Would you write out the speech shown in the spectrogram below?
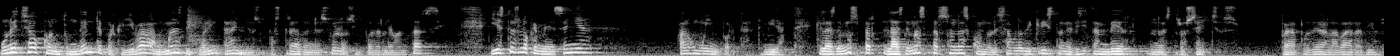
Un hecho contundente porque llevaba más de 40 años postrado en el suelo sin poder levantarse. Y esto es lo que me enseña algo muy importante. Mira, que las demás, las demás personas cuando les hablo de Cristo necesitan ver nuestros hechos para poder alabar a Dios,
